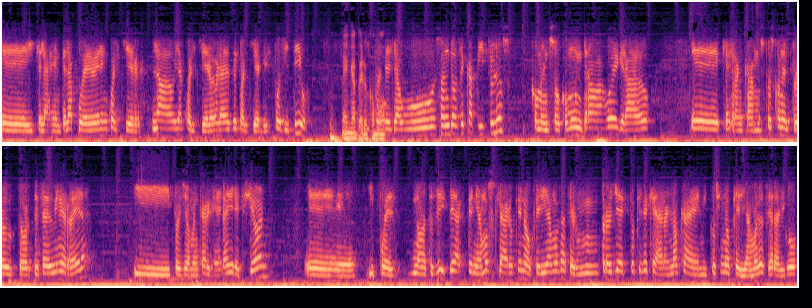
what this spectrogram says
y que la gente la puede ver en cualquier lado y a cualquier hora desde cualquier dispositivo. Venga, pero como... Pues Deja Vu son 12 capítulos, comenzó como un trabajo de grado eh, que arrancamos pues con el productor que es Edwin Herrera. Y pues yo me encargué de la dirección. Eh, y pues nosotros teníamos claro que no queríamos hacer un proyecto que se quedara en lo académico, sino queríamos hacer algo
